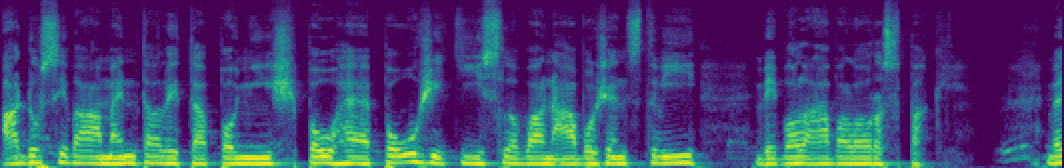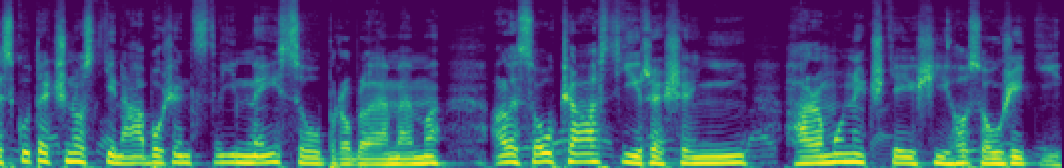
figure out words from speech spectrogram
a dusivá mentalita, po níž pouhé použití slova náboženství vyvolávalo rozpaky. Ve skutečnosti náboženství nejsou problémem, ale součástí řešení harmoničtějšího soužití.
